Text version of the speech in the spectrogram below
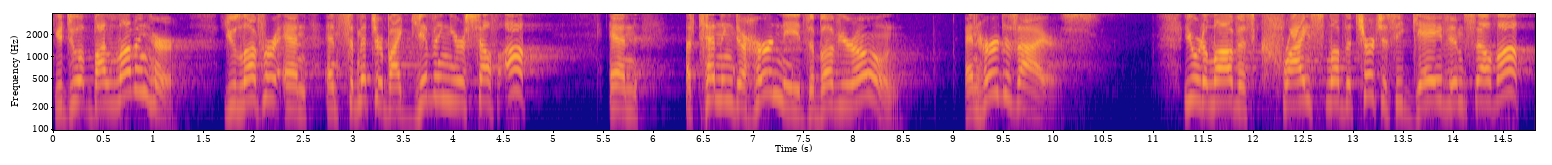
You do it by loving her. You love her and, and submit to her by giving yourself up and attending to her needs above your own and her desires. You are to love as Christ loved the church, as he gave himself up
